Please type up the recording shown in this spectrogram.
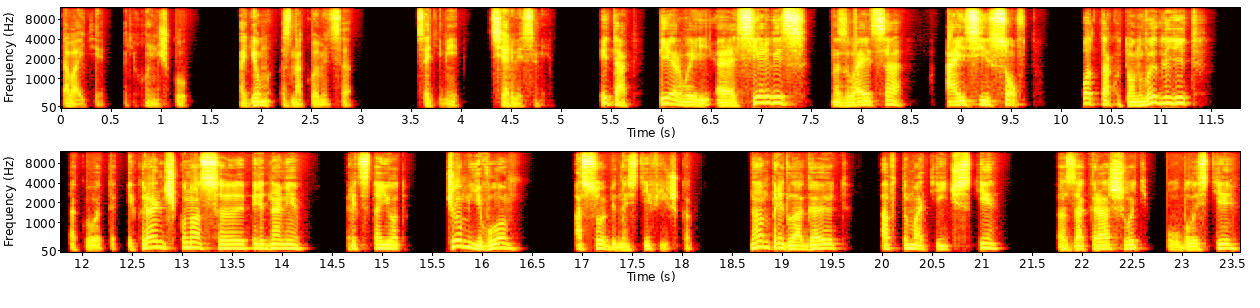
давайте потихонечку пойдем знакомиться с этими сервисами. Итак, первый э, сервис называется IC Soft. Вот так вот он выглядит. Такой вот экранчик у нас э, перед нами предстает. В чем его особенность и фишка? Нам предлагают автоматически закрашивать области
